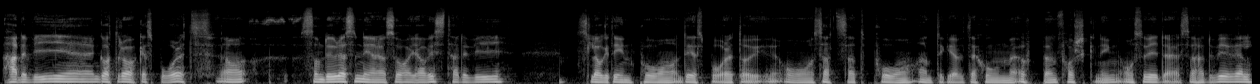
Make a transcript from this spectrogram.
Hade vi eh, gått raka spåret, ja, som du resonerar så, ja visst hade vi slagit in på det spåret och, och satsat på antigravitation med öppen forskning och så vidare så hade vi väl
